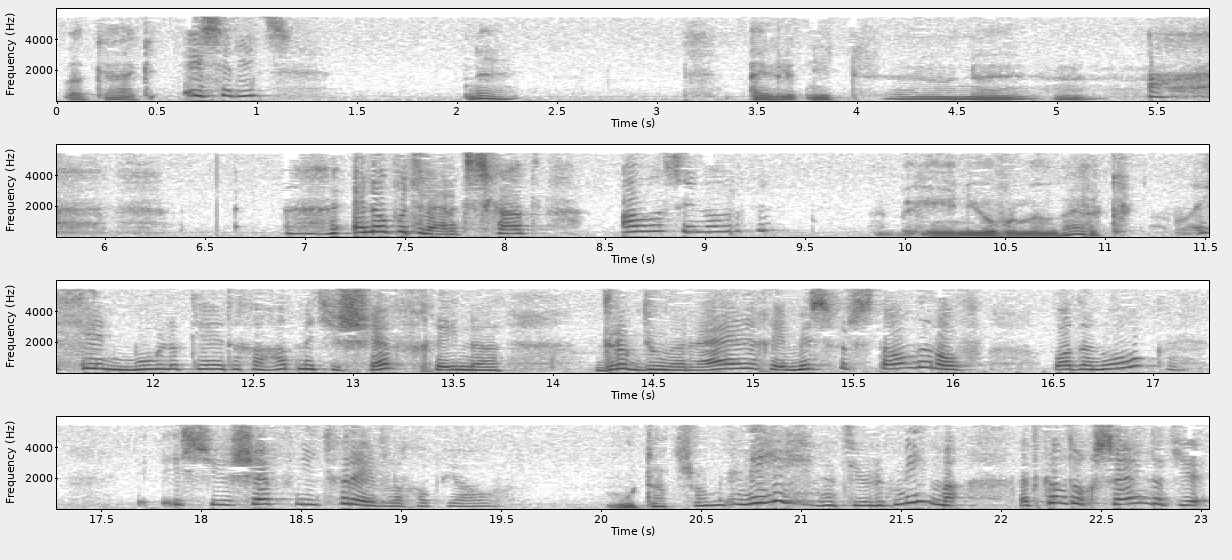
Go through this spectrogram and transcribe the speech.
Wel, kijk. Is er iets? Nee. Eigenlijk niet. Eh, nee. eh. En op het werk, schat. Alles in orde? Dan begin je niet over mijn werk. Geen moeilijkheden gehad met je chef? Geen eh, drukdoenerij? Geen misverstanden? Of wat dan ook? Is je chef niet wrevelig op jou? Moet dat soms? Nee, natuurlijk niet. Maar het kan toch zijn dat je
